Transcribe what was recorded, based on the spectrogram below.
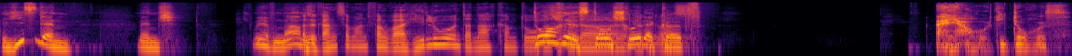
Wie hieß sie denn? Mensch. Ich komme nicht auf den Namen. Also ganz am Anfang war Hilu und danach kam Doris, Doris, Schröder, Doris Schröderköpf. Ah ja, oh, die Doris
